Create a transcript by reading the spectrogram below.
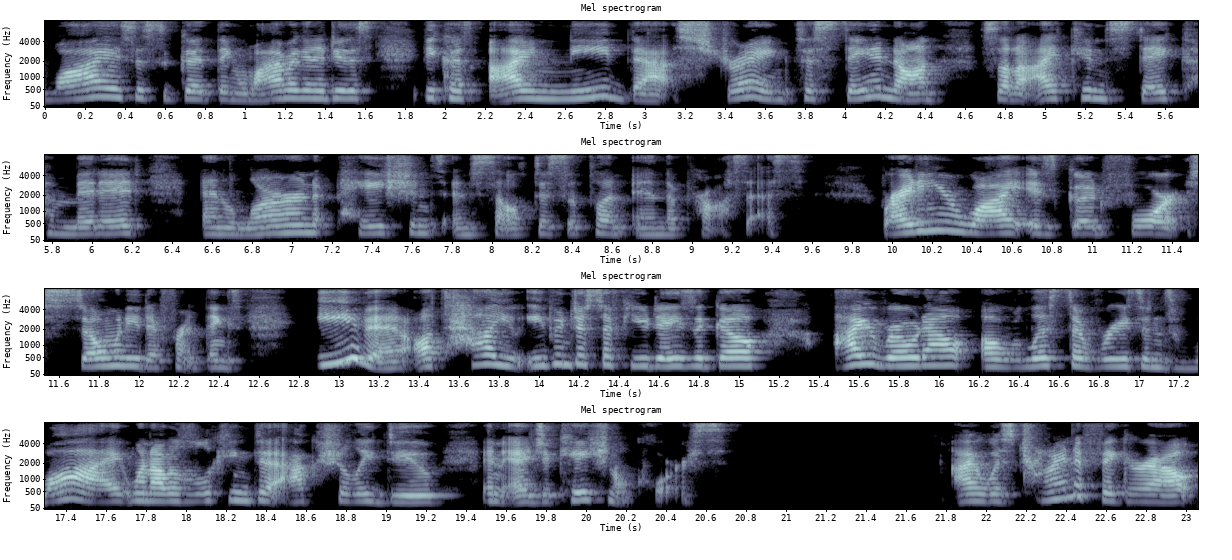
Why is this a good thing? Why am I going to do this? Because I need that strength to stand on so that I can stay committed and learn patience and self discipline in the process. Writing your why is good for so many different things. Even, I'll tell you, even just a few days ago, I wrote out a list of reasons why when I was looking to actually do an educational course. I was trying to figure out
